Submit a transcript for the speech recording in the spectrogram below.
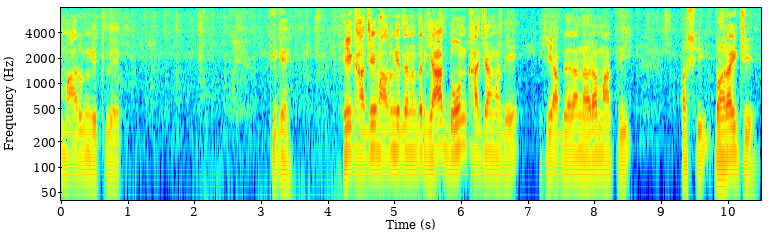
मारून घेतले आहेत ठीक आहे? हे खाचे मारून घेतल्यानंतर ह्या दोन खाच्यामध्ये ही आपल्याला नरम माती अशी भरायची आहे.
